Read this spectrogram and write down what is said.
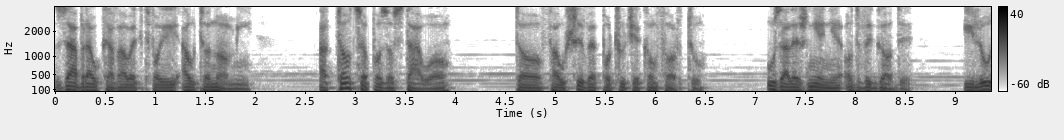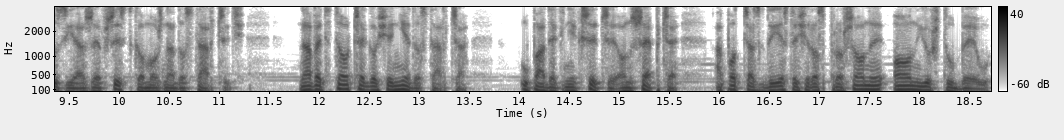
zabrał kawałek twojej autonomii. A to, co pozostało, to fałszywe poczucie komfortu, uzależnienie od wygody, iluzja, że wszystko można dostarczyć, nawet to, czego się nie dostarcza, Upadek nie krzyczy, on szepcze, a podczas gdy jesteś rozproszony, on już tu był.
